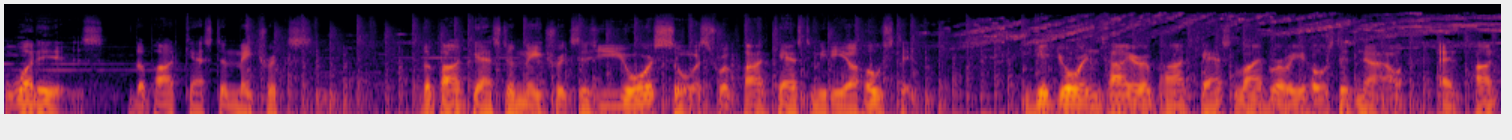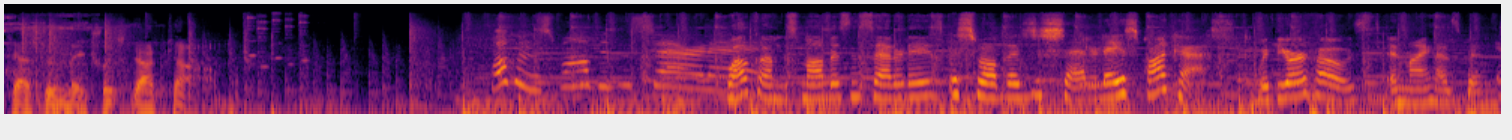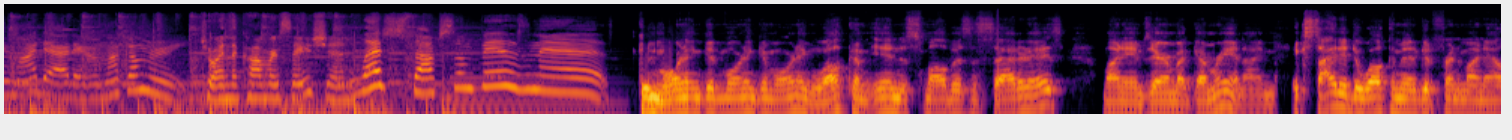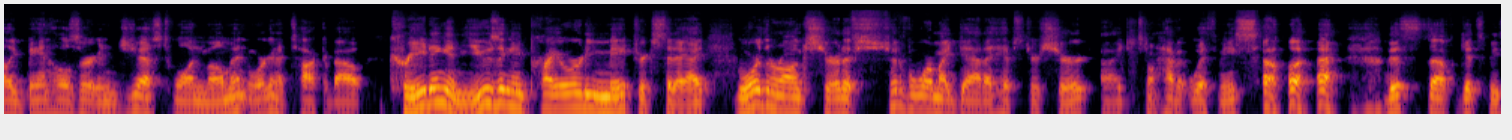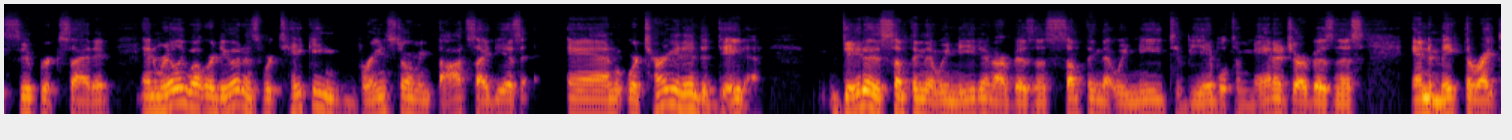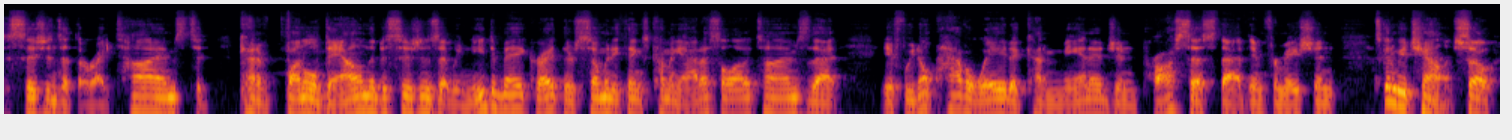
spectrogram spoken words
What is the Podcaster Matrix? The Podcaster Matrix is your source for podcast media hosting. Get your entire podcast library hosted now at podcastermatrix.com. Welcome to Small Business Saturday. Welcome to Small Business Saturdays the Small Business Saturdays podcast. with your host and my husband. And my dad, Aaron Montgomery. Join the conversation. Let's talk some business. Good morning, good morning, good morning. Welcome in to Small Business Saturdays. My name is Aaron Montgomery, and I'm excited to welcome in a good friend of mine, Ali Banholzer, in just one moment. We're going to talk about creating and using a priority matrix today. I wore the wrong shirt. I should have wore my data hipster shirt. I just don't have it with me. So this stuff gets me super excited. And really what we're doing is we're taking brainstorming thoughts, ideas, and we're turning it into data data is something that we need in our business, something that we need to be able to manage our business and to make the right decisions at the right times, to kind of funnel down the decisions that we need to make, right? There's so many things coming at us a lot of times that if we don't have a way to kind of manage and process that information, it's going to be a challenge. So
